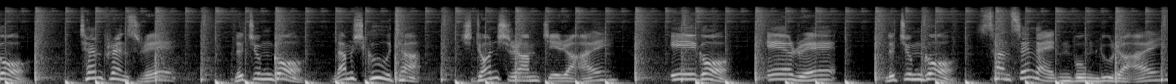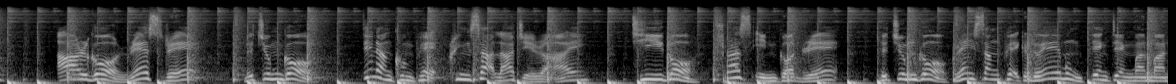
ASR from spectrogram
ก็เทมเพรนส์เรละจุมก็ลำสกูทาชดอนชรามเจระไอเอก็เอเรละจุมก็ สันเซงไงนบุงลูระไออาร์โกเรสเรละจุมโกตินังคุมเพคริงซาลาเจระไอทีโก trust in god เรละจุมโกเกรซังเพกด้วยมุงเตียงเตียงมันมัน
